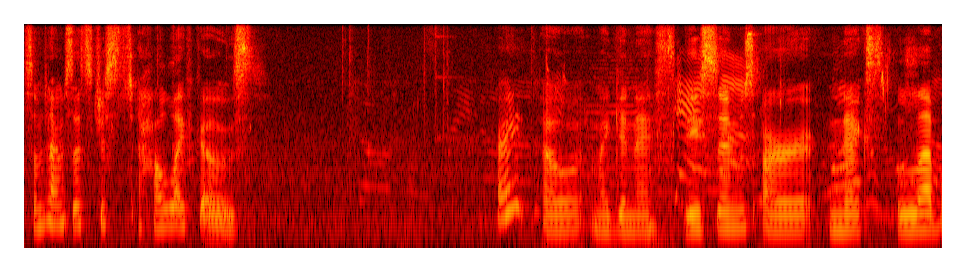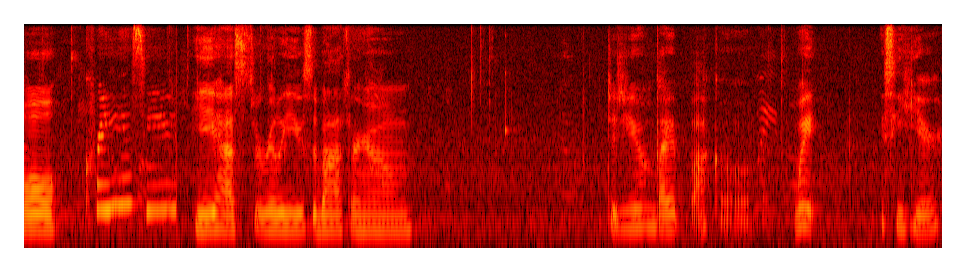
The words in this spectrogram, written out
Sometimes that's just how life goes. Right? Oh my goodness. These Sims are next level crazy. He has to really use the bathroom. Did you invite Baco? Wait, is he here?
